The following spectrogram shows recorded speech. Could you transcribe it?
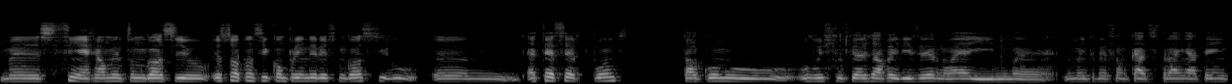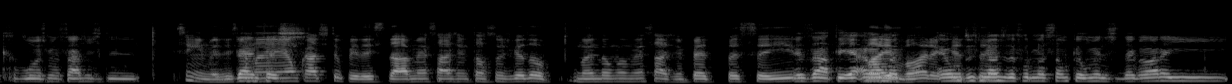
Mas sim, é realmente um negócio. Eu só consigo compreender este negócio hum, até certo ponto, tal como o, o Luís Filipe já veio dizer, não é? E numa, numa intervenção um bocado estranha, até em que revelou as mensagens de, Sim, mas isso também é um Dantas. bocado estúpido. Isso dá a mensagem. Então, se um jogador manda uma mensagem, pede para sair, Exato, é, é vai uma- embora. é um dos dizer, melhores da formação, pelo menos de agora, e,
